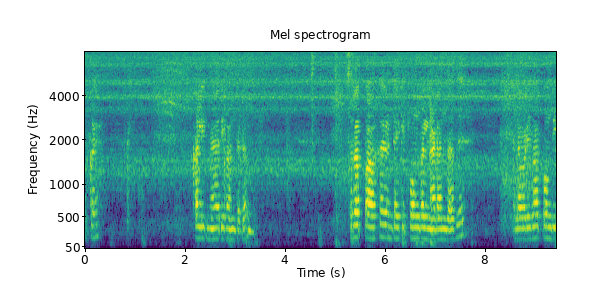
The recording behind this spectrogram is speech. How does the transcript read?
உக்க களி மாதிரி வந்துடும். சிறப்பாக இன்றைக்கு பொங்கல் நடந்தது. நல்ல வடிவாக பொங்கி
